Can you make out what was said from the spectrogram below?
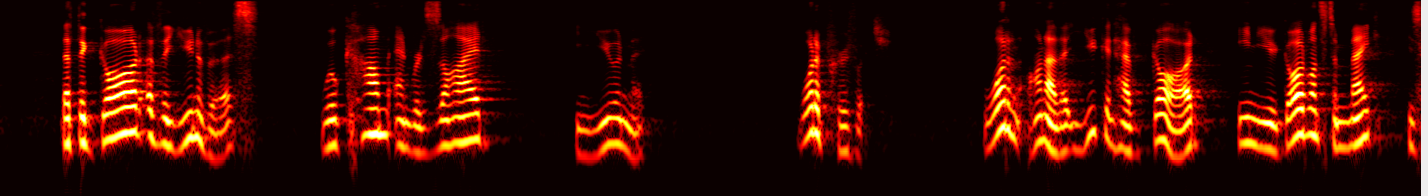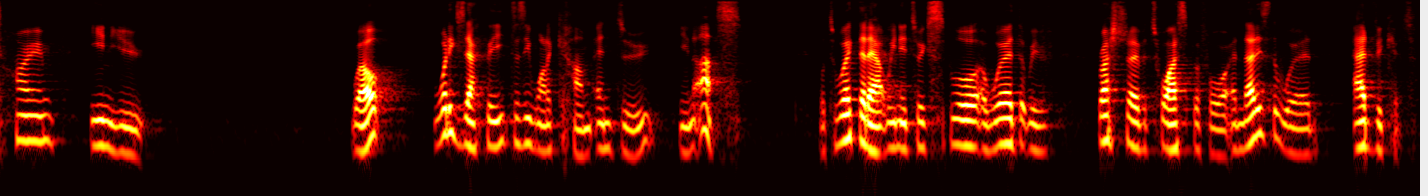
that the God of the universe will come and reside in you and me. What a privilege. What an honor that you can have God in you. God wants to make his home in you. Well, what exactly does he want to come and do in us? Well, to work that out, we need to explore a word that we've brushed over twice before, and that is the word advocate.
